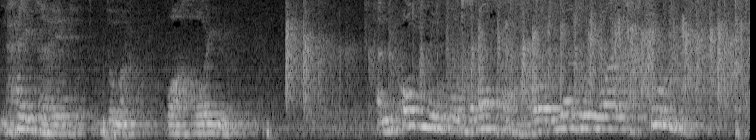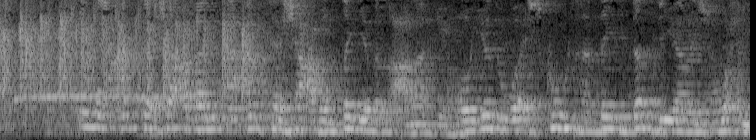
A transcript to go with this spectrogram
maxay tahay dumarku waa hooyo. Alummu madrasa hooyadu waa iskuul. In acabta shacban acabta shacban ayib alacraaqi hooyadu waa iskuul. Hadday dad diyaarayso waxay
